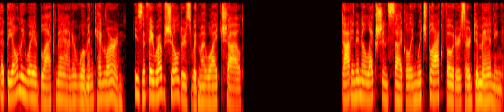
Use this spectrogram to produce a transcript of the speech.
that the only way a black man or woman can learn is if they rub shoulders with my white child? In an election cycle in which black voters are demanding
